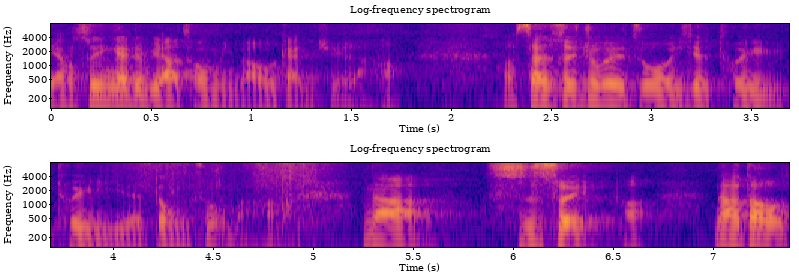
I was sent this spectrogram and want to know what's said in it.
两岁应该就比较聪明了，我感觉了哈，三岁就会做一些推推理的动作嘛哈，那十岁啊，那到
